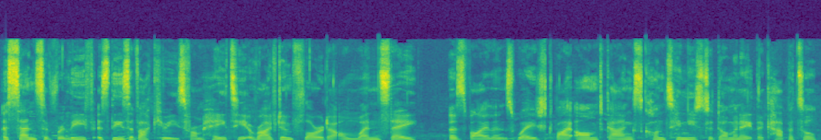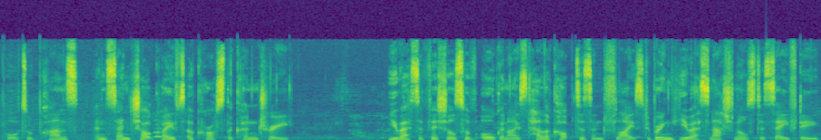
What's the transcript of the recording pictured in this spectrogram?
A sense of relief as these evacuees from Haiti arrived in Florida on Wednesday, as violence waged by armed gangs continues to dominate the capital, Port-au-Prince, and send shockwaves across the country. US officials have organised helicopters and flights to bring US nationals to safety.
